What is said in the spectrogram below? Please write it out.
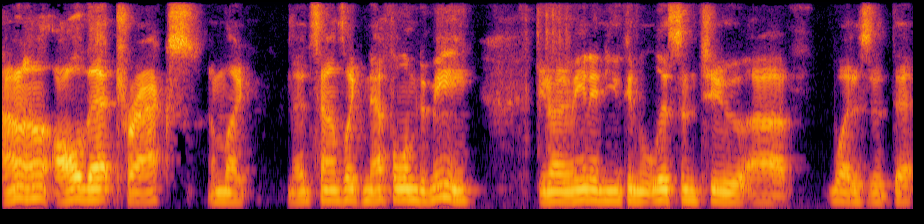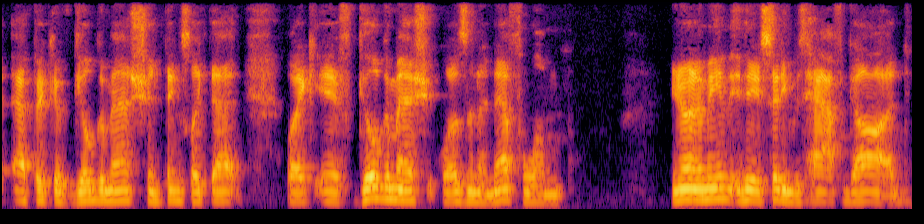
i don't know all that tracks. I'm like that sounds like Nephilim to me. You know what I mean? And you can listen to uh, what is it, the Epic of Gilgamesh and things like that. Like if Gilgamesh wasn't a Nephilim, you know what I mean? They said he was half god.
